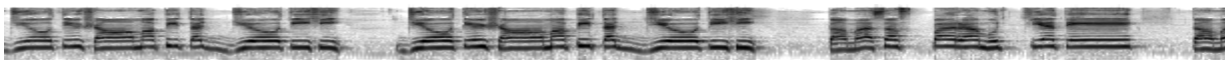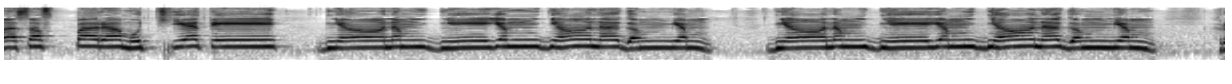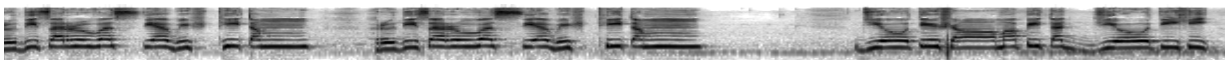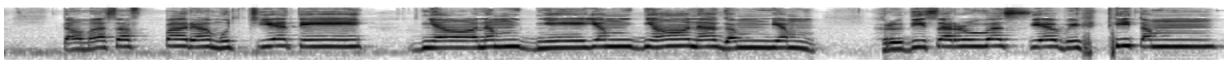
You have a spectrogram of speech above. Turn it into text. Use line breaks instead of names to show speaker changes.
ज्योतिषामपि तज्ज्योतिः ज्योतिषामपि तज्ज्योतिः। तमसः परमुच्यते तमसः परमुच्यते। ज्ञानं ज्ञेयं ज्ञानगम्यम् ज्ञानं ज्ञेयं ज्ञानगम्यम्। हृदि सर्वस्य विष्ठितम् हृदि सर्वस्य विष्ठितम्। ज्योतिषामपि तज्ज्योतिः तमसः परमुच्यते। ज्ञानं ज्ञेयं ज्ञानगम्यम् हृदि सर्वस्य विष्ठितम्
